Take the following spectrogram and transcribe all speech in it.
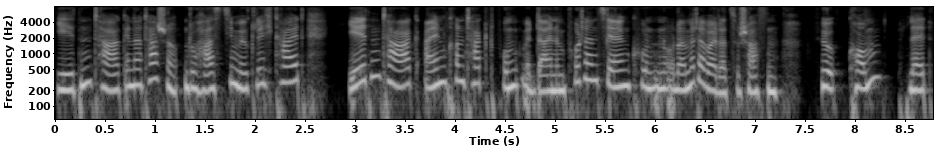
jeden Tag in der Tasche und du hast die Möglichkeit, jeden Tag einen Kontaktpunkt mit deinem potenziellen Kunden oder Mitarbeiter zu schaffen. Für komplett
